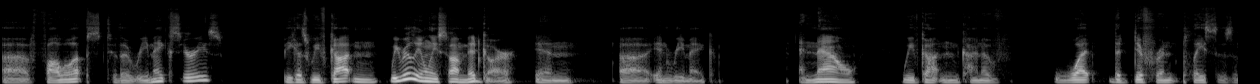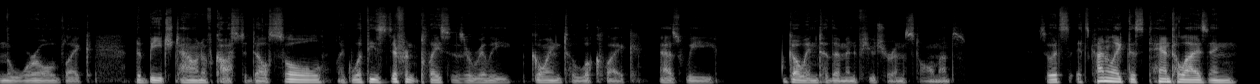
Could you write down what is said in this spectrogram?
uh, follow-ups to the remake series because we've gotten we really only saw Midgar in uh, in remake, and now we've gotten kind of what the different places in the world, like the beach town of Costa del Sol, like what these different places are really going to look like as we go into them in future installments. So it's it's kind of like this tantalizing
